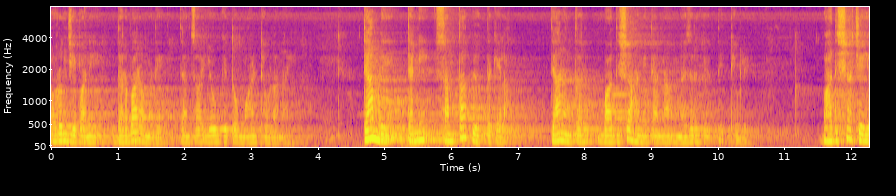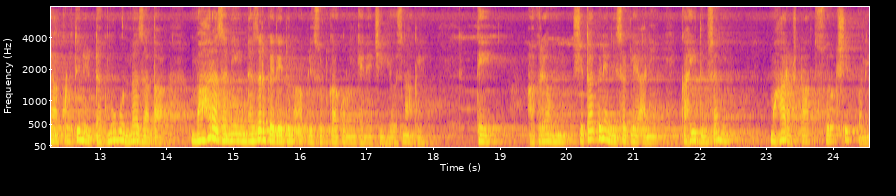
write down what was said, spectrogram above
औरंगजेबाने दरबारामध्ये त्यांचा योग्य तो मान ठेवला नाही. त्यामुळे त्यांनी संताप व्यक्त केला. त्यानंतर बादशहाने त्यांना नजरकेंद्रित ठेवले. बादशाच्या या कृतीने डगमगून न जाता महाराजांनी नजरकैदेतून आपली सुटका करून घेण्याची योजना आखली. ते आग्र्याहून शितापीने निसटले आणि काही दिवसांनी महाराष्ट्रात सुरक्षितपणे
